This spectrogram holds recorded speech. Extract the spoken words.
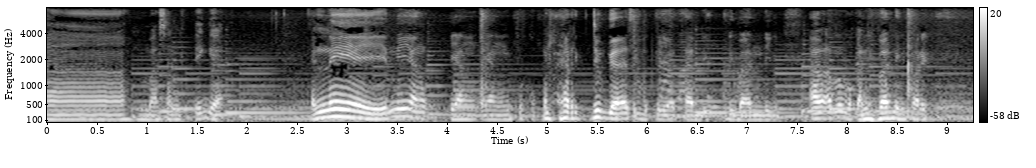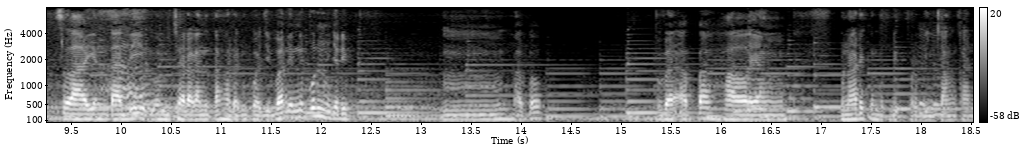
Eh, pembahasan ketiga. Ini ini yang yang yang cukup menarik juga sebetulnya Apa? tadi dibanding apa, apa bukan dibanding sorry. Selain tadi membicarakan tentang hak dan kewajiban ini pun menjadi hmm, apa apa hal yang menarik untuk diperbincangkan.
